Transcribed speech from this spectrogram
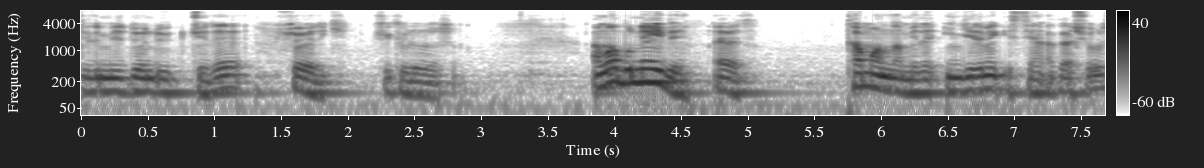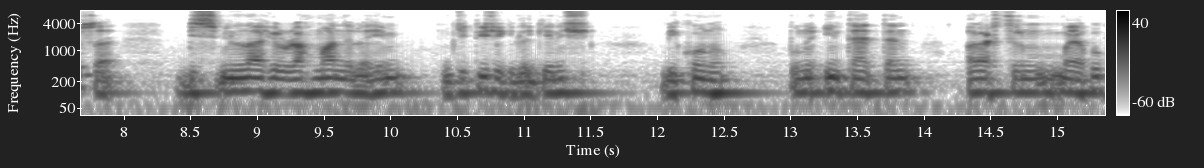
dilimiz döndükçe de söyledik. Şükürler olsun. Ama bu neydi? Evet. Tam anlamıyla incelemek isteyen arkadaşlar olursa Bismillahirrahmanirrahim ciddi şekilde geniş bir konu. Bunu internetten araştırma yapıp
